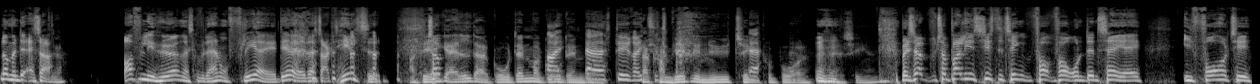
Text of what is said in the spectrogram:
Nå, men det, altså, ja offentlige høringer skal vi da have nogle flere af. Det har jeg da sagt hele tiden. Og det er så... ikke alle, der er gode. Den var god, Nej, den der. Ja, det er rigtigt. Der kom virkelig nye ting ja. på bordet, mm-hmm. kan jeg sige. Men så, så bare lige en sidste ting, for, for at runde den sag af. I forhold til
